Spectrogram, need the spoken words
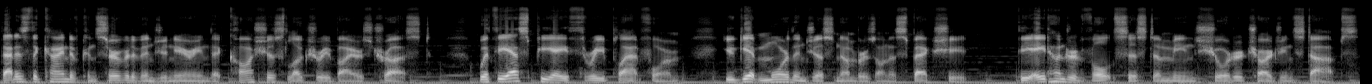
That is the kind of conservative engineering that cautious luxury buyers trust. With the SPA3 platform, you get more than just numbers on a spec sheet. The 800 volt system means shorter charging stops,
